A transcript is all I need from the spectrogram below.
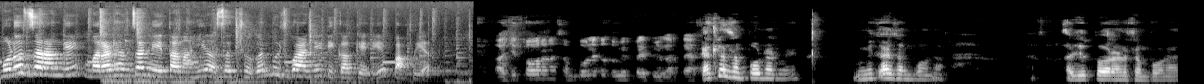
मनोज जरांगे मराठ्यांचा नेता नाही असं छगन भुजबळांनी टीका केली आहे. पाहूयात. अजित पवारांना संपवण्याचा तुम्ही प्रयत्न करताय कसला संपवणार मी? मी काय संपवणार? अजित पवारांना संपवणार?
